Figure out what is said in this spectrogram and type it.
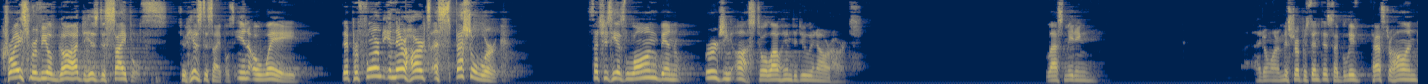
Christ revealed God to his disciples, to his disciples, in a way that performed in their hearts a special work, such as he has long been urging us to allow him to do in our hearts. Last meeting, I don't want to misrepresent this. I believe Pastor Holland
